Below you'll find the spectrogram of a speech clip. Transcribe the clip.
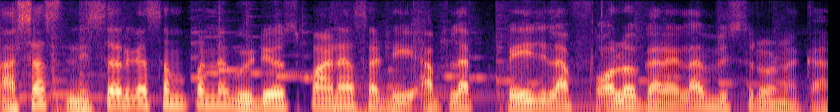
अशाच निसर्गसंपन्न व्हिडिओज पाहण्यासाठी आपल्या पेजला फॉलो करायला विसरू नका.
